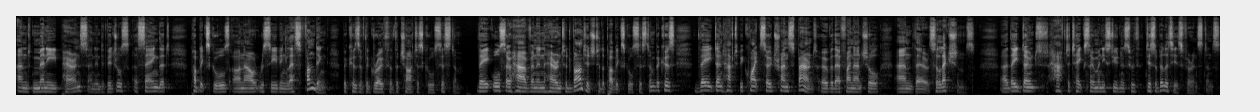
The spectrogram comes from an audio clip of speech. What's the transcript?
and many parents and individuals are saying that public schools are now receiving less funding because of the growth of the charter school system they also have an inherent advantage to the public school system because they don't have to be quite so transparent over their financial and their selections. Uh, they don't have to take so many students with disabilities, for instance,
